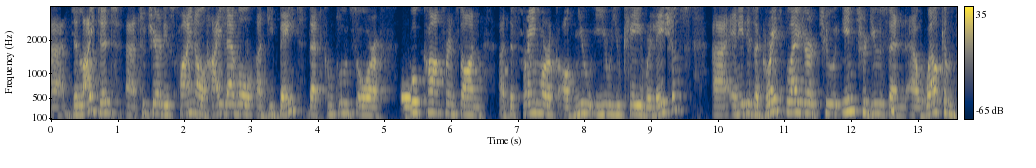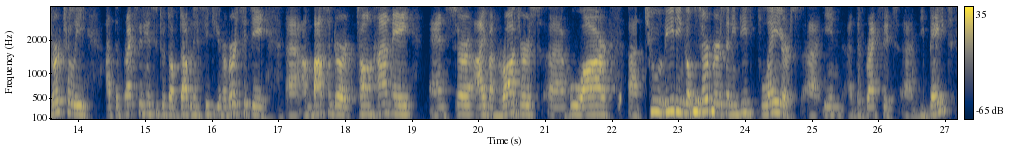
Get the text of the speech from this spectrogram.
uh, delighted uh, to chair this final high-level uh, debate that concludes our book conference on uh, the framework of new EU-UK relations. Uh, and it is a great pleasure to introduce and welcome virtually at the Brexit Institute of Dublin City University, Ambassador Tom Hanney and Sir Ivan Rogers, uh, who are uh, two leading observers and indeed players uh, in the Brexit debate.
